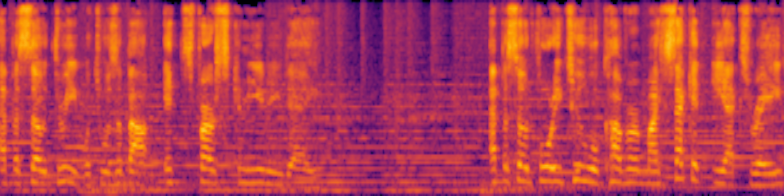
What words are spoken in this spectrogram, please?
episode 3, which was about its first community day. Episode 42 will cover my second EX raid,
